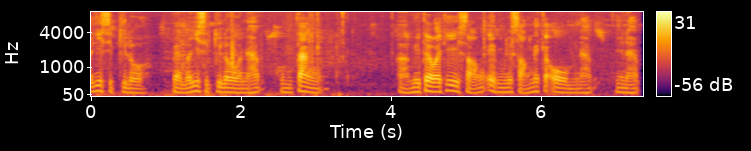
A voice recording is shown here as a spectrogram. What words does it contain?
820กิโล820กิโลนะครับ ผมตั้งมิเตอร์ไว้ที่ 2M หรือ 2 เมกะโอห์มนะครับ นี่นะครับ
